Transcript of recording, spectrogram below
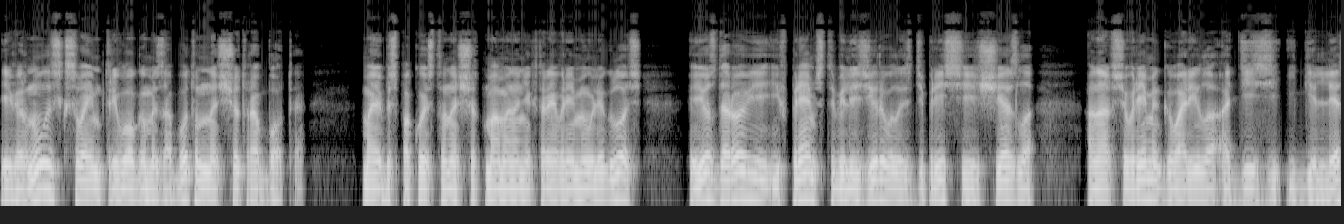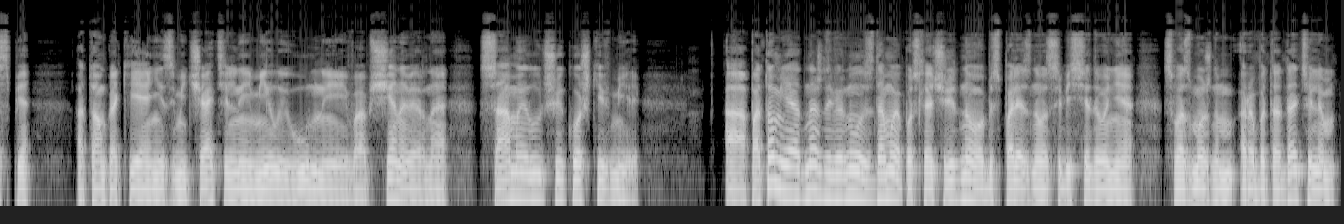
и вернулась к своим тревогам и заботам насчет работы. Мое беспокойство насчет мамы на некоторое время улеглось. Ее здоровье и впрямь стабилизировалось, депрессия исчезла. Она все время говорила о Дизи и Гелеспе, о том, какие они замечательные, милые, умные и вообще, наверное, самые лучшие кошки в мире – а потом я однажды вернулась домой после очередного бесполезного собеседования с возможным работодателем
